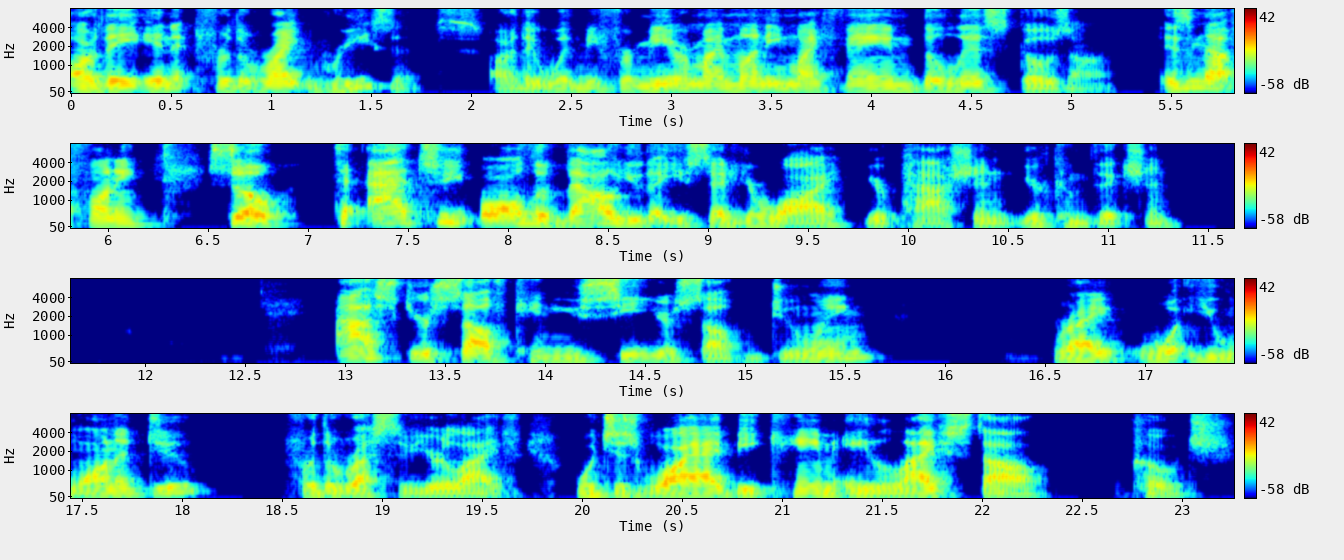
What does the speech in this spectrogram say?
Are they in it for the right reasons? Are they with me for me or my money, my fame? The list goes on. Isn't that funny? So, to add to all the value that you said, your why, your passion, your conviction, ask yourself can you see yourself doing, right, what you want to do for the rest of your life? Which is why I became a lifestyle coach.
